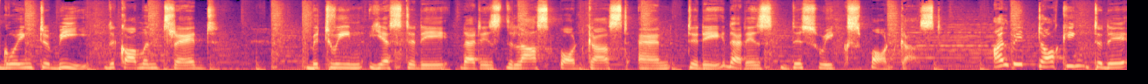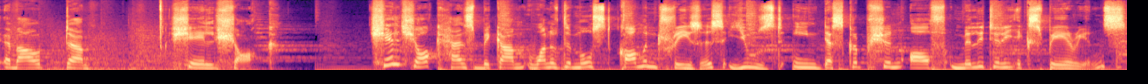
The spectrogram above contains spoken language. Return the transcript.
going to be the common thread between yesterday, that is the last podcast, and today, that is this week's podcast. I'll be talking today about um, shell shock. Shell shock has become one of the most common phrases used in description of military experience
